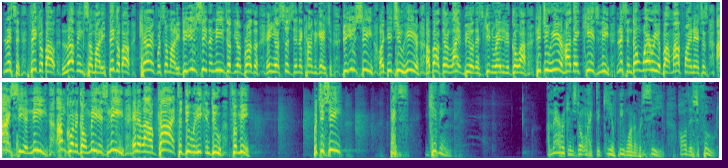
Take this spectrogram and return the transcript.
Listen, think about loving somebody. Think about caring for somebody. Do you see the needs of your brother and your sister in the congregation? Do you see or did you hear about their light bill that's getting ready to go out? Did you hear how their kids need? Listen, don't worry about my finances. I see a need. I'm going to go meet his need and allow God to do what he can do for me. But you see, that's giving. Americans don't like to give. We want to receive all this food,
